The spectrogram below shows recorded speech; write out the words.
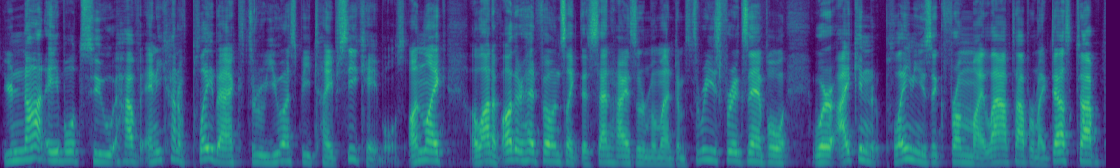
you're not able to have any kind of playback through USB Type-C cables. Unlike a lot of other headphones like the Sennheiser Momentum 3s, for example, where I can play music from my laptop or my desktop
